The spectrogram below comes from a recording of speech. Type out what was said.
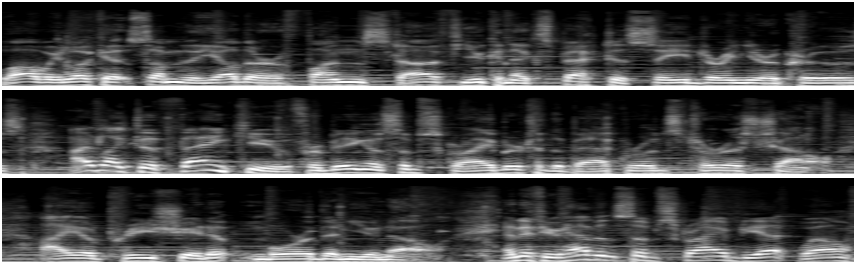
While we look at some of the other fun stuff you can expect to see during your cruise, I'd like to thank you for being a subscriber to the Backroads Tourist channel. I appreciate it more than you know. And if you haven't subscribed yet, well,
